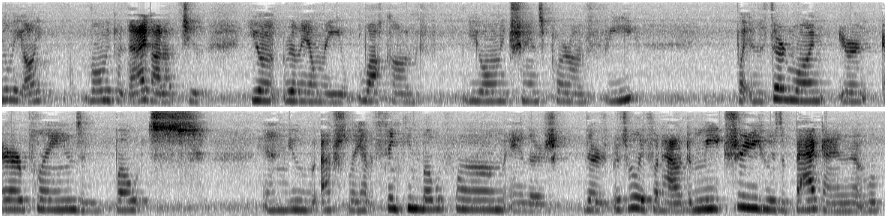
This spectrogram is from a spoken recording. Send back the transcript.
really all the only part that I got up to, you don't really only walk on, you only transport on feet. But in the third one, you're in airplanes and boats, and you actually have a thinking bubble for them. And there's there's it's really fun how Dimitri, who is a bad guy in number,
